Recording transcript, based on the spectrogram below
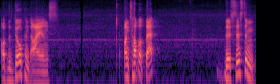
of the dopant ions. On top of that, the system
